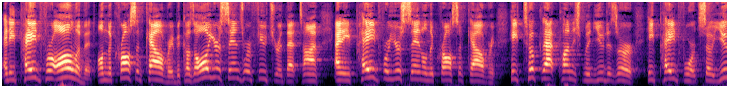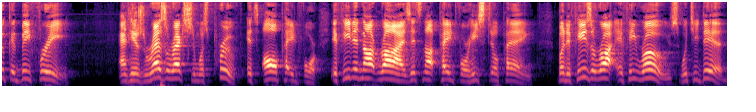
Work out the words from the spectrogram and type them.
And he paid for all of it on the cross of Calvary because all your sins were future at that time. And he paid for your sin on the cross of Calvary. He took that punishment you deserve. He paid for it so you could be free. And his resurrection was proof it's all paid for. If he did not rise, it's not paid for. He's still paying. But if, he's a, if he rose, which he did,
